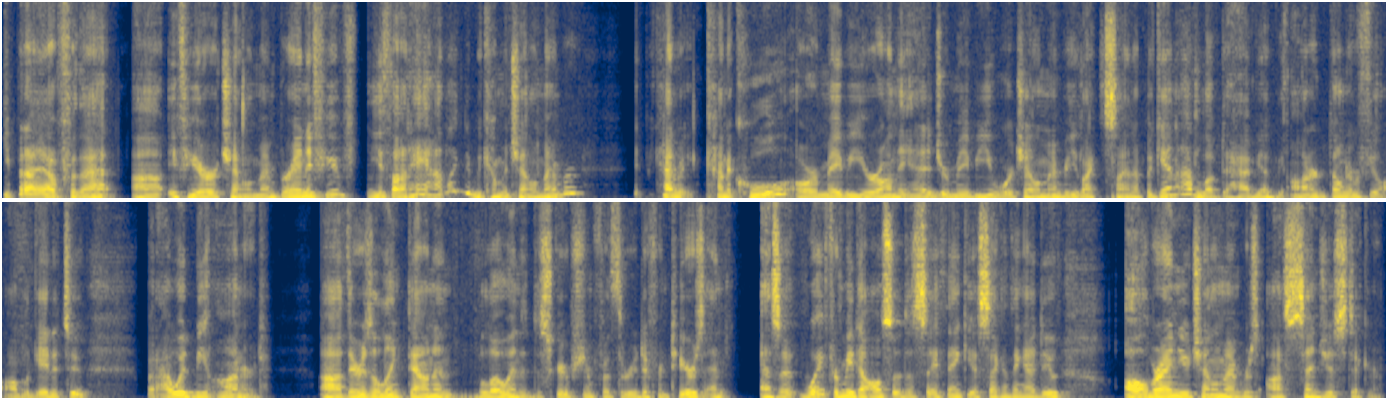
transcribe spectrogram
keep an eye out for that uh, if you're a channel member. And if you've, you thought, hey, I'd like to become a channel member, it'd be kind of kind of cool. Or maybe you're on the edge, or maybe you were a channel member, you'd like to sign up again. I'd love to have you. I'd be honored. Don't ever feel obligated to, but I would be honored. Uh, there's a link down in below in the description for three different tiers. And as a way for me to also to say thank you, a second thing I do, all brand new channel members, I'll send you a sticker.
